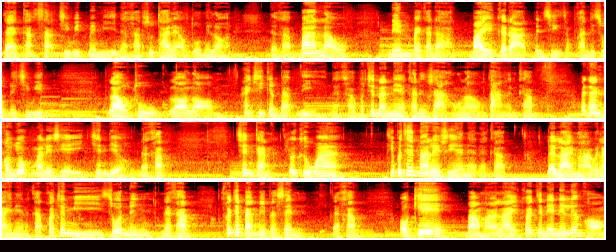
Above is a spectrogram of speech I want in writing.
แต่ทักษะชีวิตไม่มีนะครับ สุดท้ายแล้วเอาตัวไม่รอดนะครับ บ้านเราเน้นใบกระดาษ ใบกระดาษเป็นสิ่งสำคัญที่สุดในชีวิต เราถูกหล่อหลอมให้คิดกันแบบนี้นะครับ เพราะฉะนั้นเนี่ยการศึกษาของเราต่างกันครับ อาจารย์ขอยกมาเลเซียอีกเช่นเดียวนะครับ เช่นกันก็คือว่าที่ประเทศมาเลเซียเนี่ยนะครับ หลาย ๆ มหาวิทยาลัยเนี่ยนะครับเขาจะมีส่วนหนึ่งนะครับเขาจะแบ่งเป็นเปอร์เซ็นต์นะครับโอเค บางมหาวิทยาลัยก็จะเน้นในเรื่องของ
